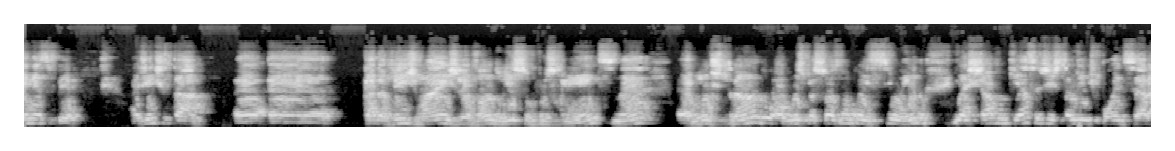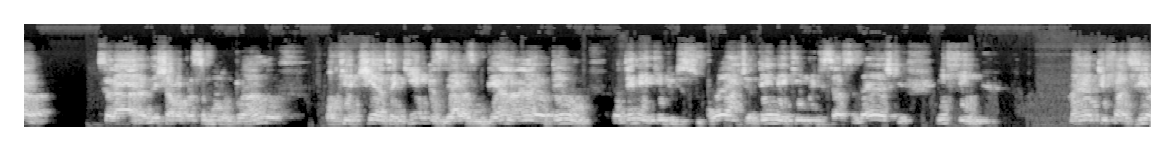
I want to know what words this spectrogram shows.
MSP. A gente está cada vez mais levando isso para os clientes, né, mostrando, algumas pessoas não conheciam ainda e achavam que essa gestão de endpoints era, será, deixava para segundo plano, porque tinha as equipes delas internas, né? eu tenho eu tenho minha equipe de suporte, eu tenho minha equipe de Service Desk, enfim, né, que fazia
